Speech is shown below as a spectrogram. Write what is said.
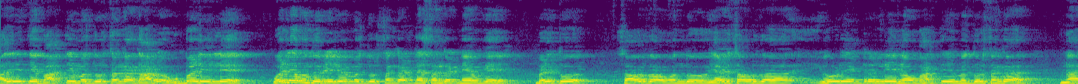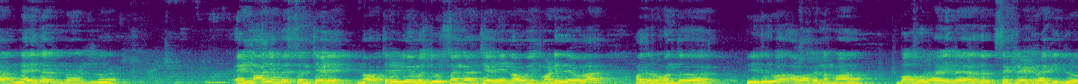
ಅದೇ ರೀತಿ ಭಾರತೀಯ ಮಜ್ದೂರ್ ಸಂಘ ಧಾರ, ಹುಬ್ಬಳ್ಳಿಯಲ್ಲಿ ಒಳ್ಳೆಯ ಒಂದು ರೈಲ್ವೆ ಮಜ್ದೂರ್ ಸಂಘಟನೆ ಸಂಘಟನೆ ಹೋಗಿ ಬೆಳೆತು. ಸಾವಿರದ ಒಂದು, ಎರಡು ಸಾವಿರದ ಏಳು, ಎಂಟರಲ್ಲಿ ನಾವು ಭಾರತೀಯ ಮಜ್ದೂರ್ ಸಂಘ ನಾ, neither N R M S ಅಂತೇಳಿ ನಾರ್ತ್ ರೈಲ್ವೆ ಮಜ್ದೂರ್ ಸಂಘ ಅಂತೇಳಿ ನಾವು ಏನು ಮಾಡಿದ್ದೇವಲ್ಲ, ಅದರ ಒಂದು ಇದ್ರು ಆವಾಗ ನಮ್ಮ ಬಾಬು ರಾಯರ ಅದರ ಸೆಕ್ರೆಟರಿ ಆಗಿದ್ದರು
